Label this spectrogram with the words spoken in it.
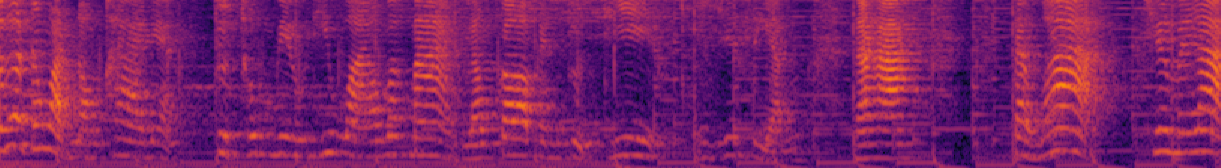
สำหรับจังหวัดหนองคายเนี่ยจุดชมวิวที่ว้าวมากๆ แล้วก็เป็นจุดที่มีชื่อเสียงนะคะ แต่ว่าเชื่อไหมล่ะ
